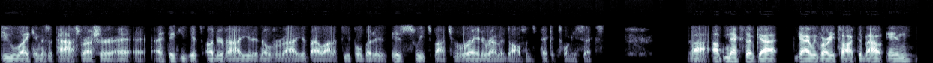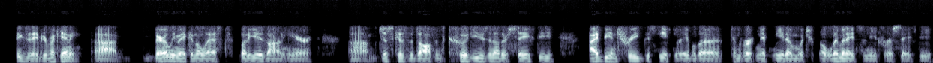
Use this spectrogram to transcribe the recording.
do like him as a pass rusher. I, I think he gets undervalued and overvalued by a lot of people, but his, his sweet spot's right around the Dolphins pick at 26. Uh, up next, I've got guy we've already talked about in Xavier McKinney. Uh, barely making the list, but he is on here um, just because the Dolphins could use another safety. I'd be intrigued to see if they're able to convert Nik Needham, which eliminates the need for a safety.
